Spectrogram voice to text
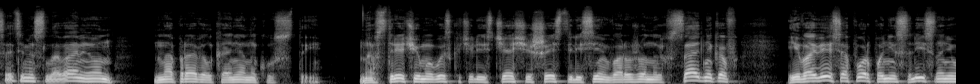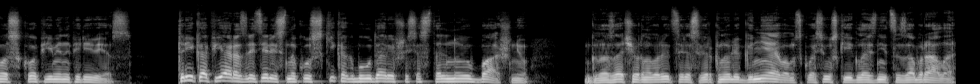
С этими словами он направил коня на кусты. Навстречу ему выскочили из чащи шесть или семь вооруженных всадников и во весь опор понеслись на него с копьями наперевес. Три копья разлетелись на куски, как бы ударившись о стальную башню. Глаза черного рыцаря сверкнули гневом сквозь узкие глазницы забрала.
